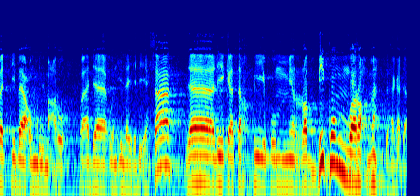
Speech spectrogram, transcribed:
fattiba'un bil ma'ruf wa ada'un ilaihi bi ihsan zalika takhfifum min rabbikum wa rahmah Tuhan kata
